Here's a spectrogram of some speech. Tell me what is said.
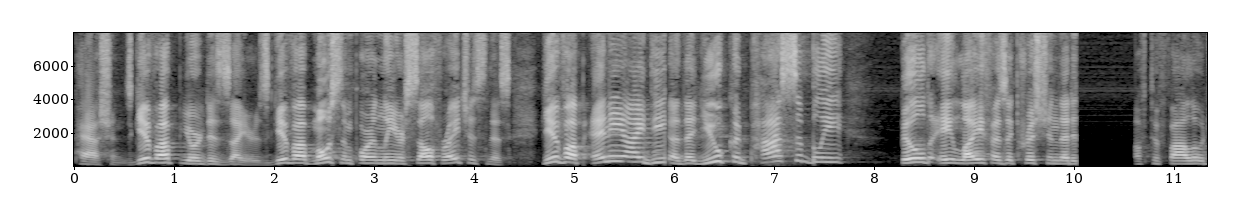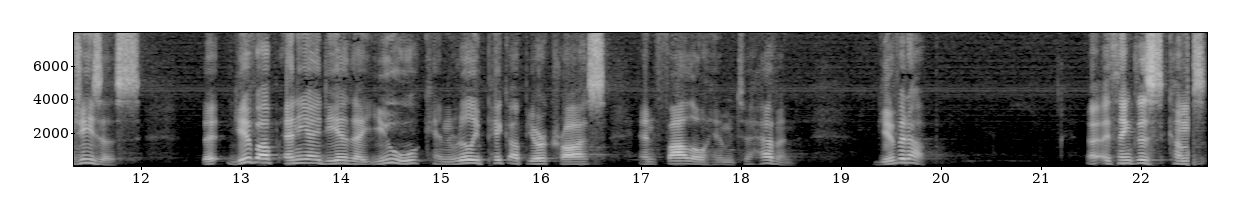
passions. Give up your desires. Give up, most importantly, your self righteousness. Give up any idea that you could possibly build a life as a Christian that is enough to follow Jesus. That give up any idea that you can really pick up your cross and follow him to heaven. Give it up. I think this comes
